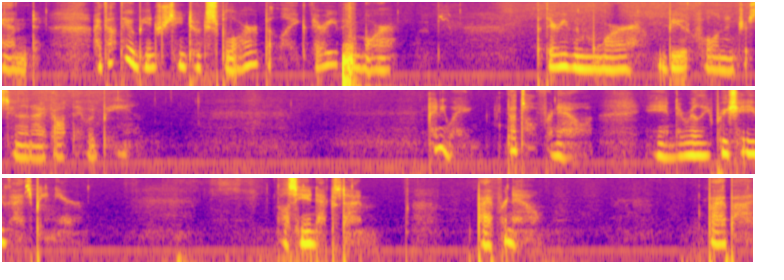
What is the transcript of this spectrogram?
and I thought they would be interesting to explore, but like they're even more but they're even more beautiful and interesting than I thought they would be. Anyway, that's all for now. And I really appreciate you guys being here. I'll see you next time. Bye for now. Bye bye.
